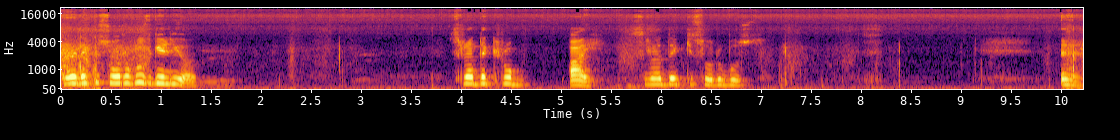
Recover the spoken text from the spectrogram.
Sıradaki sorumuz geliyor. Sıradaki rob... Ay. Sıradaki sorumuz. Evet.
